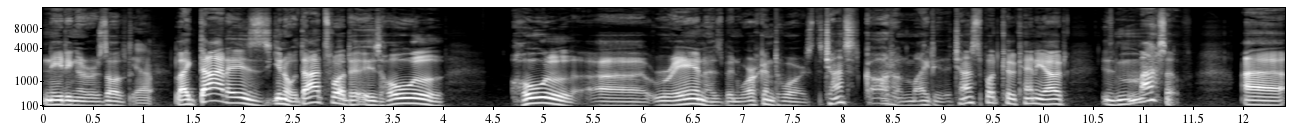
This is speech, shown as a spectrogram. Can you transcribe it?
needing a result. Yeah. Like that is, you know, that's what his whole whole uh, reign has been working towards. The chance, God Almighty, the chance to put Kilkenny out is massive. Uh,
